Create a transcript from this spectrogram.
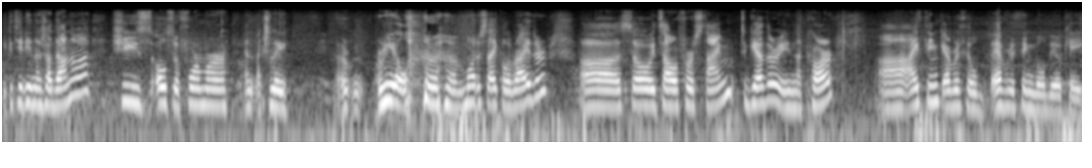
Ekaterina Zhadanova. She's also a former and actually real motorcycle rider. Uh, so it's our first time together in a car. Uh, I think everything, everything will be okay.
